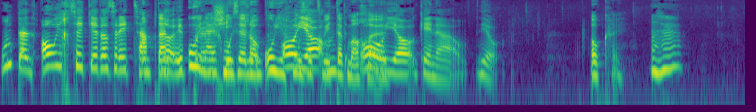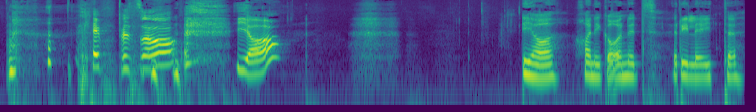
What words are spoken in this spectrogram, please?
Und dann, oh, ich sollte ja das Rezept dann, noch jemandem nein, ich muss ja noch- ui, ich oh, muss ja, jetzt Mittag machen. Oh ja, genau. Ja. Okay. Etwa so. ja. Ja, kann ich gar nicht relaten.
